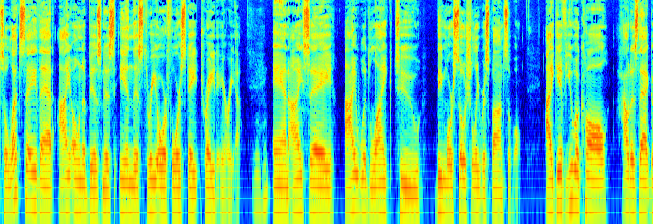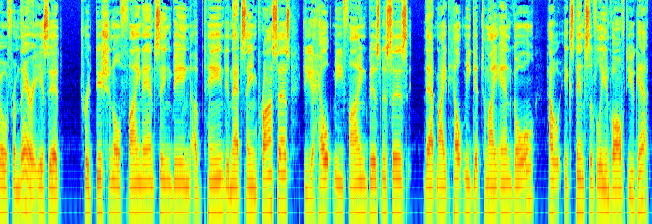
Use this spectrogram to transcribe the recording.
So let's say that I own a business in this three or four state trade area, mm-hmm. and I say I would like to be more socially responsible. I give you a call. How does that go from there? Is it traditional financing being obtained in that same process? Do you help me find businesses that might help me get to my end goal? How extensively involved do you get?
